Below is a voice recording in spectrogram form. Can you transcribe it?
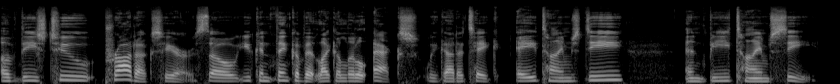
of these two products here. So you can think of it like a little x. We got to take a times d and b times c.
